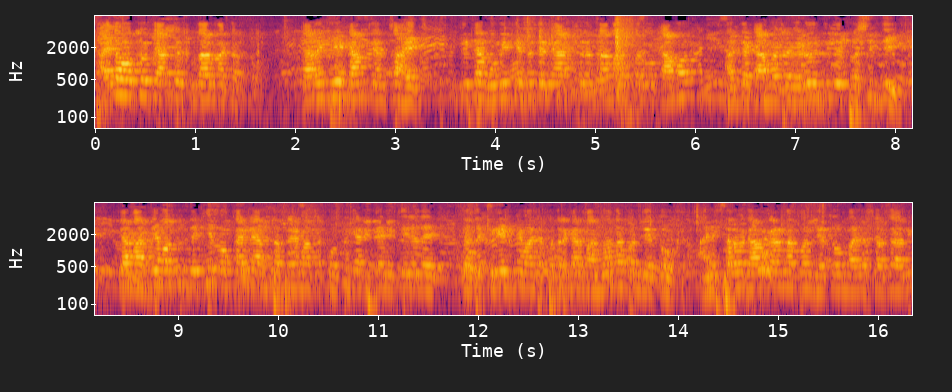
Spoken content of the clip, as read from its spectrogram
फायदा होतो की आमच्या सुधारणा करतो. कारण की हे काम त्यांचं आहेच की त्या भूमिकेचं त्यांनी आजपर्यंत आम्हाला सर्व कामं आणि त्या कामाच्या वेळेवर दिली प्रसिद्धी त्या माध्यमातून देखील लोकांनी आमचं प्रेमाचं कौतुक या ठिकाणी केलेलं आहे. त्याचं क्रेडिट मी माझ्या पत्रकार बांधवांना पण देतो आणि सर्व गावकऱ्यांना पण देतो. माझ्या सरकारी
